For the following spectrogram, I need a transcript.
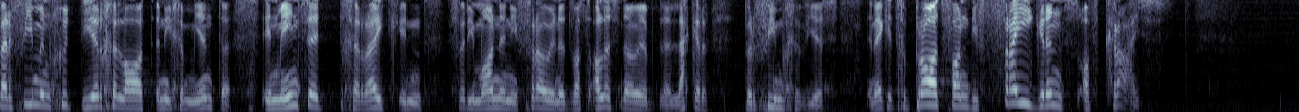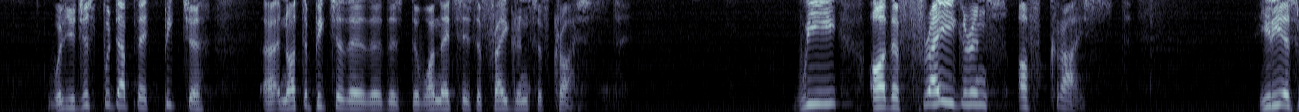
parfuum en goed deurgelaat in die gemeente en mense het geruik en vir die man en die vrou en dit was alles nou 'n lekker parfuum gewees. En ek het gepraat van die fragrance of Christ. Will you just put up that picture uh, not the picture the, the the the one that says the fragrance of Christ. We are the fragrance of Christ. Hierdie is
